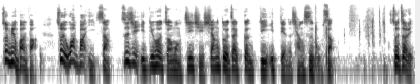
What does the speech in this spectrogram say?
所以没有办法。所以万八以上，资金一定会转往激起相对在更低一点的强势股上。所以这里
